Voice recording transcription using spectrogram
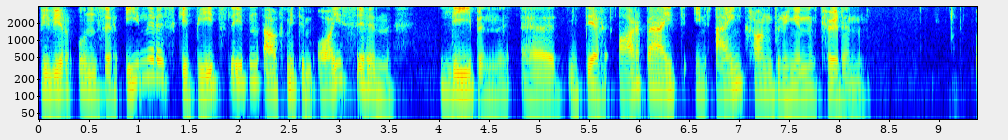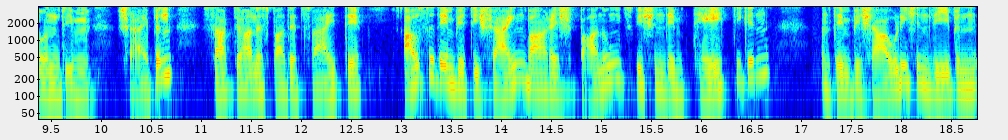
wie wir unser inneres Gebetsleben auch mit dem äußeren Leben, äh, mit der Arbeit in Einklang bringen können. Und im Schreiben sagt Johannes Paul II., Außerdem wird die scheinbare Spannung zwischen dem tätigen und dem beschaulichen Leben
